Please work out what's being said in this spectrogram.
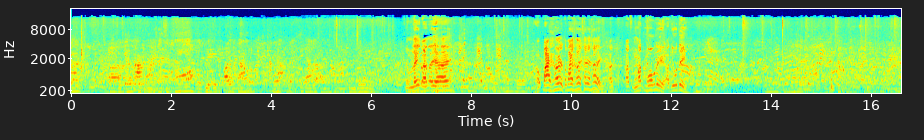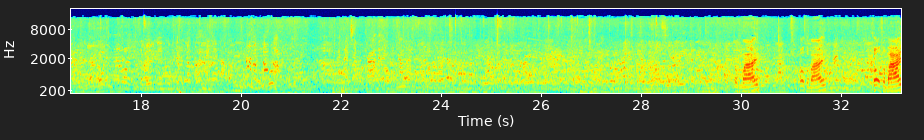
អឺទៅតាមសាសនាទៅពីឧបត្ថម្ភតាមប្រាក់ស្រាយតាមទីយើងខ្ញុំលេខបានអីហើយអត់បាយហើយតបាយហើយហើយហើយអត់អត់កំណត់មកទេអត់យូរទេ សុខសบายសុខសบายសុខសบาย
